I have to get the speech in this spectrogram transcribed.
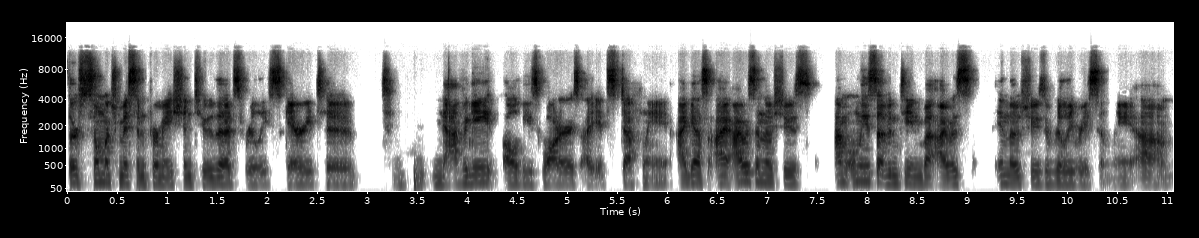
there's so much misinformation too that it's really scary to to navigate all these waters I, it's definitely i guess I, I was in those shoes i'm only 17 but i was in those shoes really recently um,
